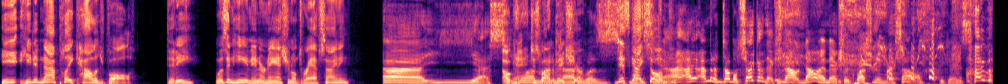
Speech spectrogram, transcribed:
He he did not play college ball, did he? Wasn't he an international draft signing? Uh, yes. Okay, just wanted to make sure. Was this guy was, saw yeah, him? I, am going to double check on that because now now I'm actually questioning myself because I'm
